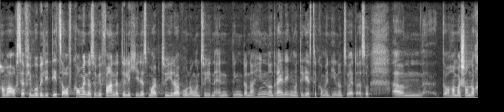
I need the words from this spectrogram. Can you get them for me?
haben wir auch sehr viel Mobilitätsaufkommen. Also wir fahren natürlich jedes Mal zu jeder Wohnung und zu jedem einen Ding dann hin und reinigen und die Gäste kommen hin und so weiter. Also ähm, da haben wir schon noch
